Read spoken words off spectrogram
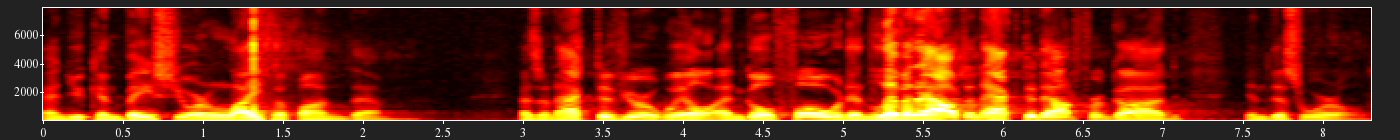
and you can base your life upon them as an act of your will, and go forward and live it out and act it out for God in this world.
